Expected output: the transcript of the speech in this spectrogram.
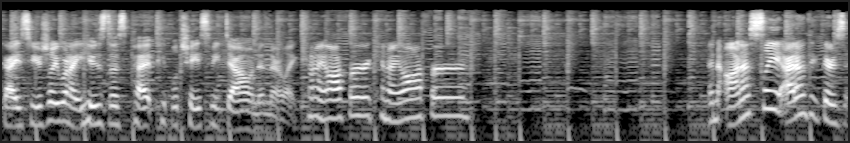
Guys, usually when I use this pet, people chase me down and they're like, can I offer? Can I offer? And honestly, I don't think there's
